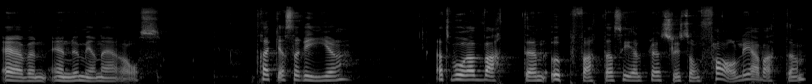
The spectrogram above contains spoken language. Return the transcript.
även ännu mer nära oss. Trakasserier, att våra vatten uppfattas helt plötsligt som farliga vatten.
